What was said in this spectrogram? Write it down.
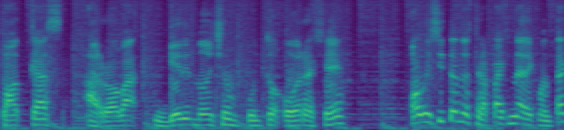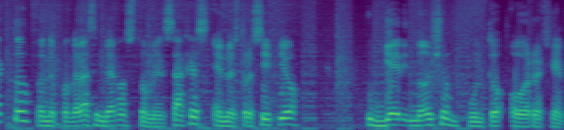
podcast.getitmotion.org o visita nuestra página de contacto donde podrás enviarnos tus mensajes en nuestro sitio getitmotion.org.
